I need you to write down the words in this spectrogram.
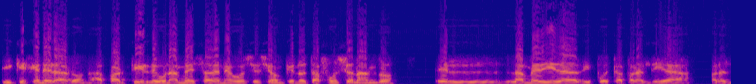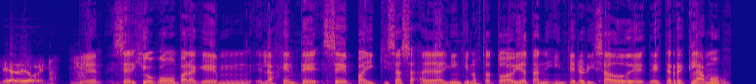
y que generaron a partir de una mesa de negociación que no está funcionando el, la medida dispuesta para el día para el día de hoy, ¿no? Bien. Sergio, como para que mm, la gente sepa y quizás hay alguien que no está todavía tan interiorizado de, de este reclamo,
